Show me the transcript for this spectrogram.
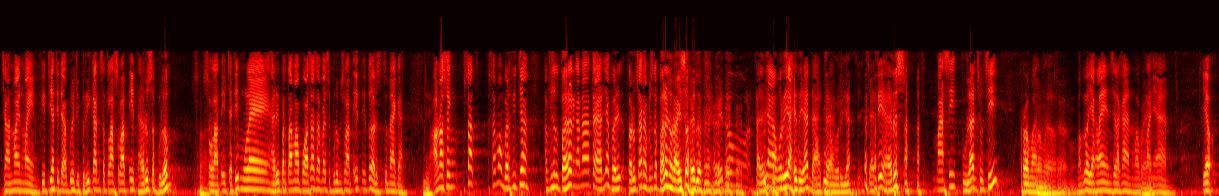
jangan main-main. Fidyah tidak boleh diberikan setelah sholat id. Harus sebelum Sholat id. Jadi mulai hari pertama puasa sampai sebelum sholat id itu harus ditunaikan. Yeah. Ana sing Ustaz, saya mau bayar fidyah habis lebaran karena THR-nya baru, baru cara habis lebaran ora iso itu. itu dalilnya ngawuriah itu ya, enggak ada. Ngawuriah. Jadi harus masih bulan suci Ramadan. Ramadan. Monggo yang lain silakan mau pertanyaan. Yuk.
